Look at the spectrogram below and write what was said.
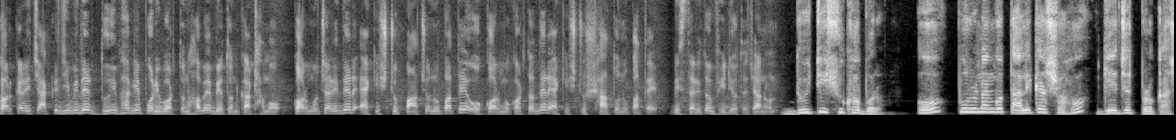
সরকারি চাকরিজীবীদের দুই ভাগে পরিবর্তন হবে বেতন কাঠামো। কর্মচারীদের এক ইস্টু পাঁচ অনুপাতে ও কর্মকর্তাদের এক ইস্টু সাত অনুপাতে। বিস্তারিত ভিডিওতে জানুন। দুইটি সুখবর ও পূর্ণাঙ্গ তালিকা সহ গেজেট প্রকাশ।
